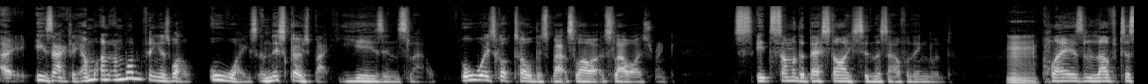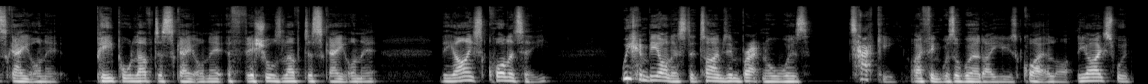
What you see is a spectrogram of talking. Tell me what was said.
uh, exactly. And, and, and one thing as well, always, and this goes back years in Slough, always got told this about Slough, Slough Ice Rink. It's, it's some of the best ice in the south of England. Players love to skate on it. People love to skate on it. Officials love to skate on it. The ice quality, we can be honest, at times in Bracknell was tacky, I think was a word I used quite a lot. The ice would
